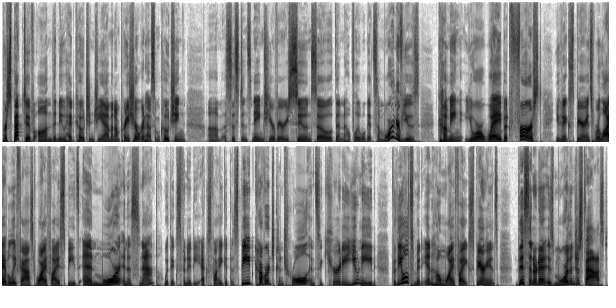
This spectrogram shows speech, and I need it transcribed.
perspective on the new head coach and GM. And I'm pretty sure we're going to have some coaching um, assistants named here very soon. So then hopefully we'll get some more interviews coming your way. But first, you can experience reliably fast Wi Fi speeds and more in a snap with Xfinity XFi. You get the speed, coverage, control, and security you need for the ultimate in home Wi Fi experience. This internet is more than just fast.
